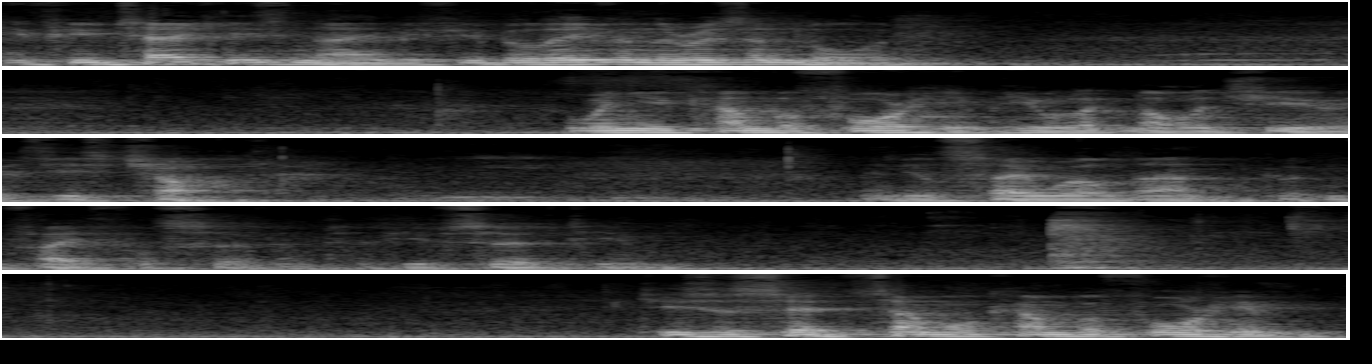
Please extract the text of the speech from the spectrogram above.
if you take his name, if you believe in the risen Lord, when you come before him, he will acknowledge you as his child. And he'll say, Well done, good and faithful servant, if you've served him. Jesus said, Some will come before him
